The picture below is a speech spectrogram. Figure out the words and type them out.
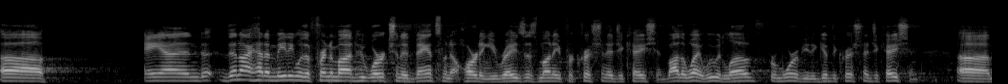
Uh, and then I had a meeting with a friend of mine who works in advancement at Harding. He raises money for Christian education. By the way, we would love for more of you to give to Christian education, uh,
